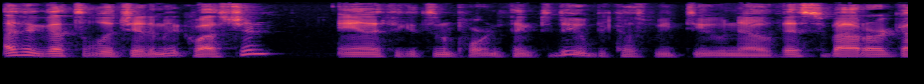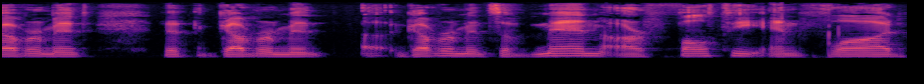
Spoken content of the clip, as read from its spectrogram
I think that's a legitimate question. And I think it's an important thing to do because we do know this about our government that the government uh, governments of men are faulty and flawed.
